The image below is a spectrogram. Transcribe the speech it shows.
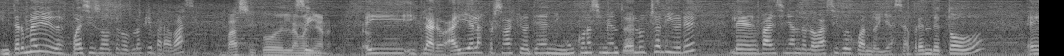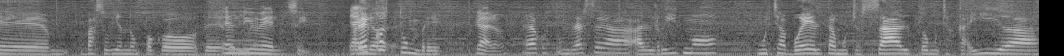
intermedio y después hizo otro bloque para básico. Básico en la Sí. mañana. Y, y claro, ahí a las personas que no tienen ningún conocimiento de lucha libre les va enseñando lo básico y cuando ya se aprende todo, eh, va subiendo un poco de, El de nivel. Sí. Ya, Pero es lo- costumbre, Claro. es acostumbrarse a- al ritmo, muchas vueltas, muchos saltos, muchas caídas.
